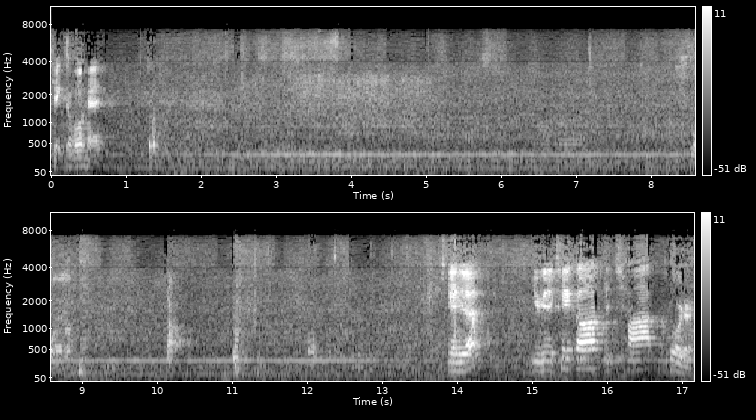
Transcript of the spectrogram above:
Take the whole head. Boil. Stand it up. You're going to take off the top quarter.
